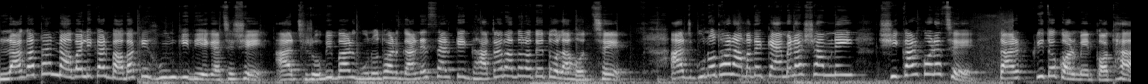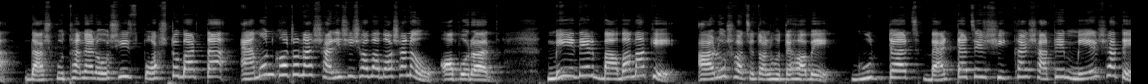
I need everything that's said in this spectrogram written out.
লাগাতার নাবালিকার বাবাকে হুমকি দিয়ে গেছে সে। আজ রবিবার গুণধর গানের স্যারকে ঘাটার আদালতে তোলা হচ্ছে। আজ গুণধর আমাদের ক্যামেরার সামনেই স্বীকার করেছে তার কৃতকর্মের কথা। দাসপুর থানার ওসির স্পষ্ট বার্তা, এমন ঘটনা সালিশি সভা বসানো অপরাধ। মেয়েদের বাবা মাকে আরও সচেতন হতে হবে। গুড টাচ ব্যাড টাচের শিক্ষার সাথে মেয়ের সাথে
